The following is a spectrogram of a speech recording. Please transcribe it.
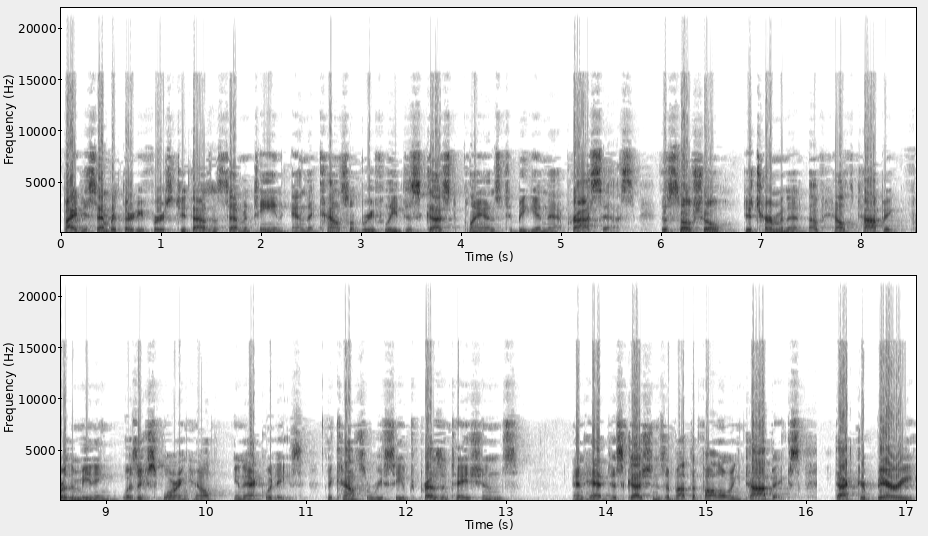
by December 31, 2017, and the council briefly discussed plans to begin that process. The social determinant of health topic for the meeting was exploring health inequities. The council received presentations and had discussions about the following topics. Dr. Barry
